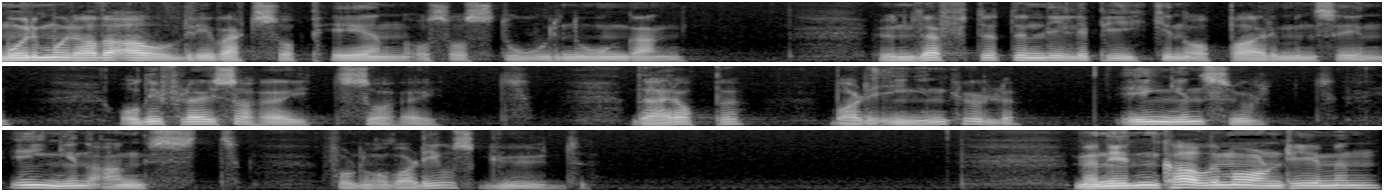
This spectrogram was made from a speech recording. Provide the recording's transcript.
Mormor hadde aldri vært så pen og så stor noen gang. Hun løftet den lille piken opp på armen sin, og de fløy så høyt, så høyt. Der oppe var det ingen kulde, ingen sult, ingen angst, for nå var de hos Gud. Men i den kalde morgentimen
